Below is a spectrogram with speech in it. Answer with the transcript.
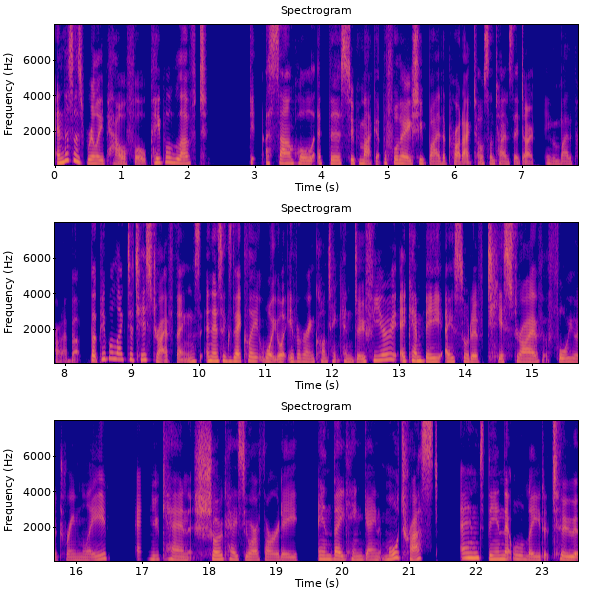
And this is really powerful. People love to get a sample at the supermarket before they actually buy the product, or sometimes they don't even buy the product. But but people like to test drive things, and that's exactly what your evergreen content can do for you. It can be a sort of test drive for your dream lead, and you can showcase your authority, and they can gain more trust and then that will lead to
